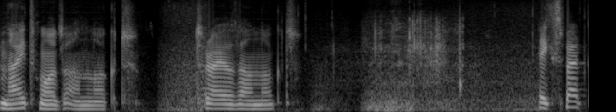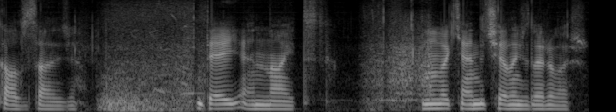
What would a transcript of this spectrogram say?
Night mode unlocked. Trials unlocked. Expert kaldı sadece. Day and Night. Bunun da kendi challenge'ları var.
